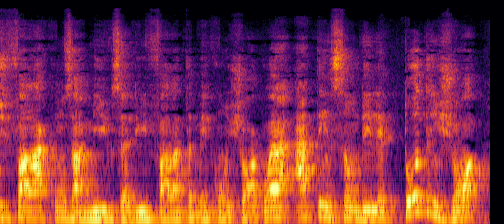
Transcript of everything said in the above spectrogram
de falar com os amigos ali, falar também com Jó. Agora a atenção dele é toda em Jó.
